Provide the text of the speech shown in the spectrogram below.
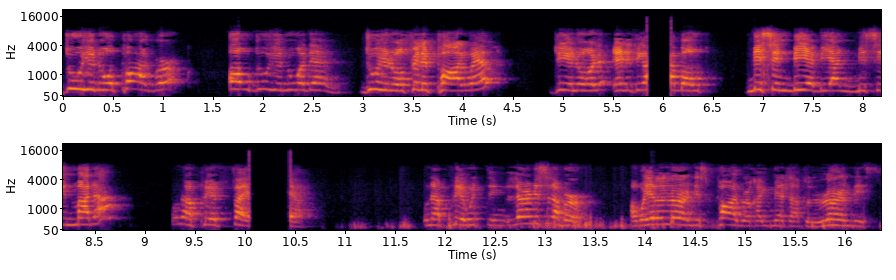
Do you know Paul Burke? How do you know them? Do you know Phillip Paulwell? Do you know anything about missing baby and missing mother? When I played fire, when I play with things, learn this number. And when you learn this Paul Burke, you may have to learn this.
